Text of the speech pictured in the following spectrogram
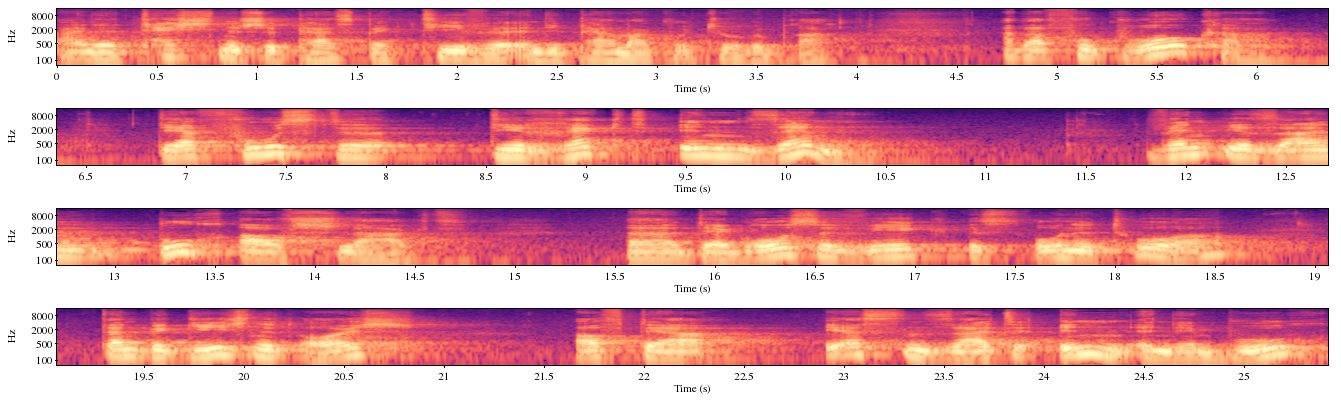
eine technische Perspektive in die Permakultur gebracht. Aber Fukuoka, der fußte direkt in Zen. Wenn ihr sein Buch aufschlagt, äh, Der große Weg ist ohne Tor, dann begegnet euch auf der ersten Seite innen in dem Buch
